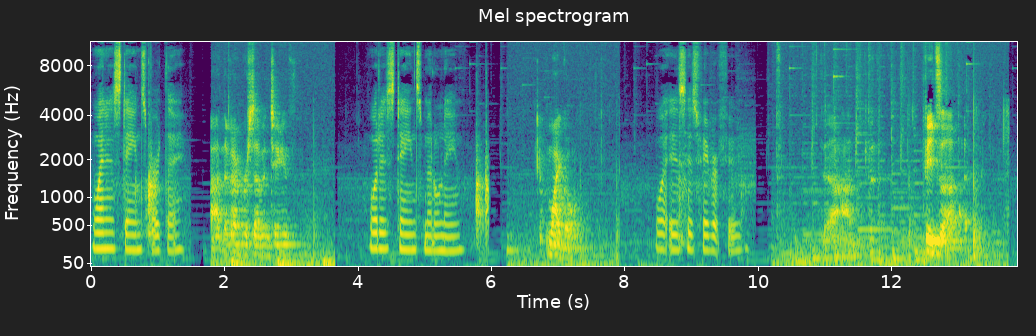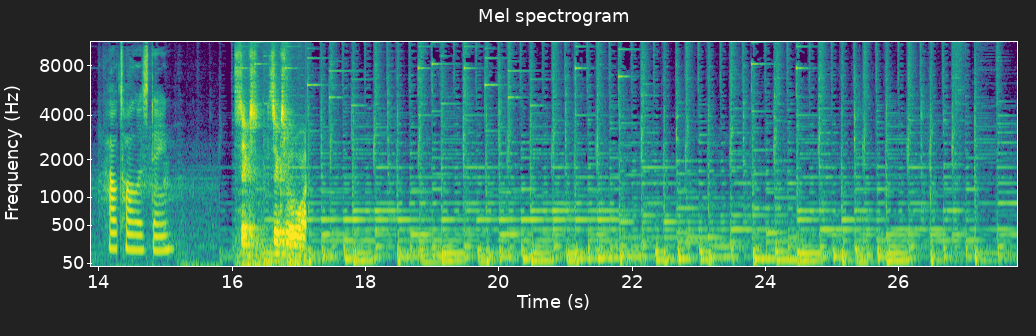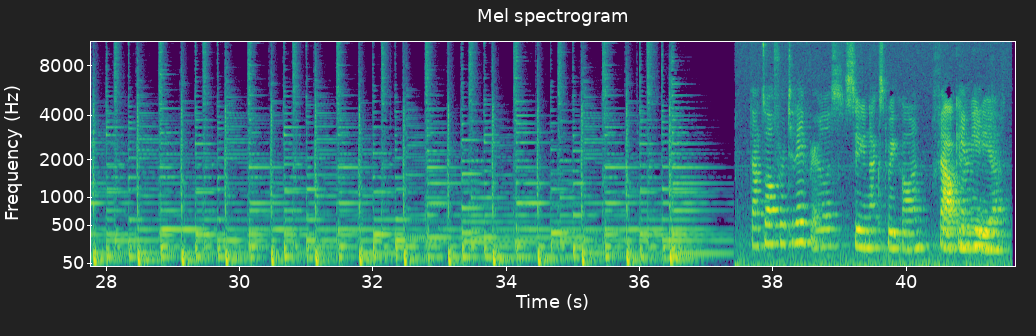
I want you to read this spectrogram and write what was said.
When is Dayne's birthday? Uh, November 17th. What is Dayne's middle name? Michael. What is his favorite food? Uh, pizza. How tall is Dayne? Six six foot one. Next week on Falcon Media.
